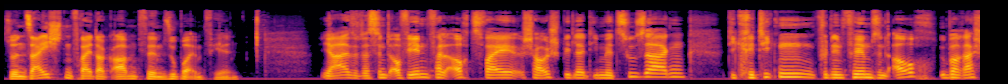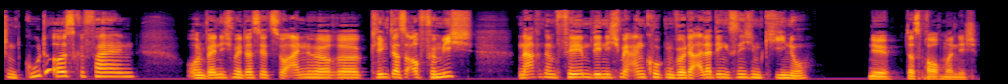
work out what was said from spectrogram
so einen seichten Freitagabendfilm super empfehlen. Ja, also das sind auf jeden Fall auch zwei Schauspieler, die mir zusagen. Die Kritiken für den Film sind auch überraschend gut ausgefallen. Und wenn ich mir das jetzt so anhöre, klingt das auch für mich nach einem Film, den ich mir angucken würde, allerdings nicht im Kino. Nö, das braucht man nicht.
